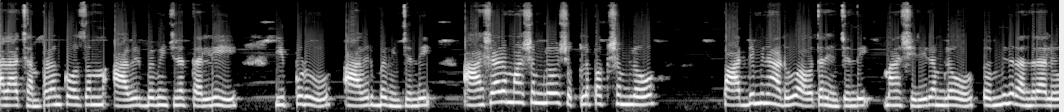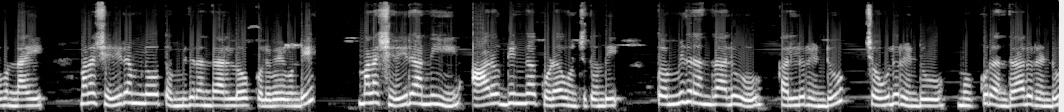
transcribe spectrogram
అలా చంపడం కోసం ఆవిర్భవించిన తల్లి ఇప్పుడు ఆవిర్భవించింది. ఆషాఢ మాసంలో శుక్లపక్షంలో పాడ్యమి నాడు అవతరించింది. మన శరీరంలో తొమ్మిది రంధ్రాలు ఉన్నాయి. మన శరీరంలో తొమ్మిది రంధ్రాలలో కొలువై ఉండి మన శరీరాన్ని ఆరోగ్యంగా కూడా ఉంచుతుంది. తొమ్మిది రంధ్రాలు కళ్ళు రెండు చెవులు రెండు ముక్కు రంధ్రాలు రెండు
